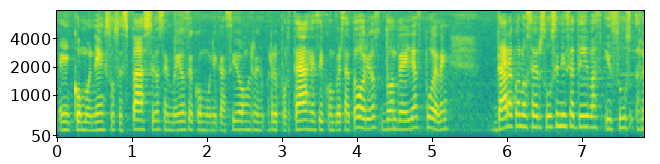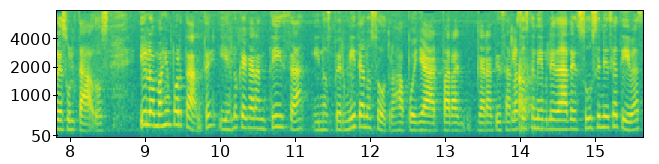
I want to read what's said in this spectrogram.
eh, como en estos espacios, en medios de comunicación, reportajes y conversatorios, donde ellas pueden dar a conocer sus iniciativas y sus resultados. Y lo más importante, y es lo que garantiza y nos permite a nosotros apoyar para garantizar la sostenibilidad de sus iniciativas,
